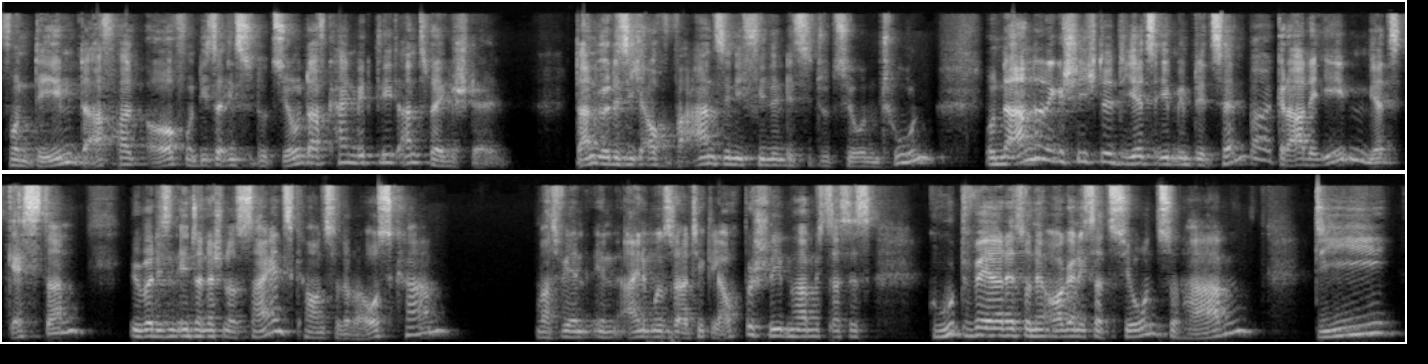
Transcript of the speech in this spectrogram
von dem darf halt auch, von dieser Institution darf kein Mitglied Anträge stellen. Dann würde sich auch wahnsinnig viele Institutionen tun. Und eine andere Geschichte, die jetzt eben im Dezember, gerade eben, jetzt gestern, über diesen International Science Council rauskam, was wir in, in einem unserer Artikel auch beschrieben haben, ist, dass es gut wäre, so eine Organisation zu haben, die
